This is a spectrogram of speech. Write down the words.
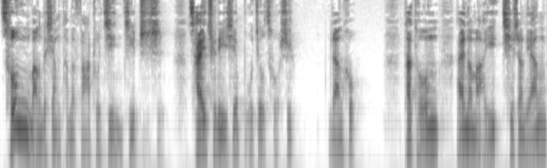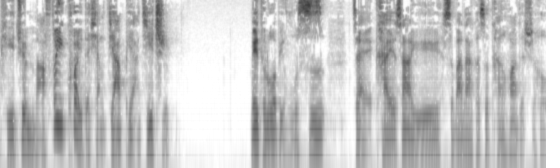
匆忙的向他们发出紧急指示，采取了一些补救措施。然后，他同埃诺马伊骑上两匹骏马，飞快的向加佩亚疾驰。梅特罗比乌斯在凯撒与斯巴达克斯谈话的时候，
